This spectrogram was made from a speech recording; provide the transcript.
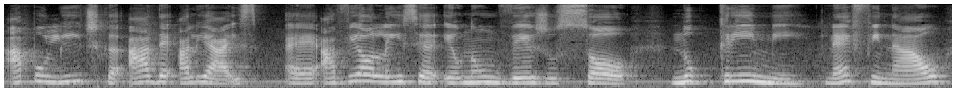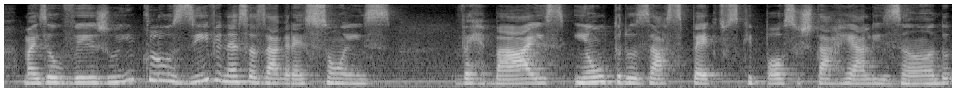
A política, aliás, é, a violência eu não vejo só no crime né, final, mas eu vejo inclusive nessas agressões verbais, em outros aspectos que posso estar realizando.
